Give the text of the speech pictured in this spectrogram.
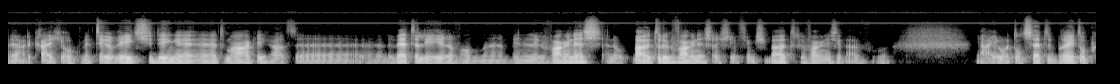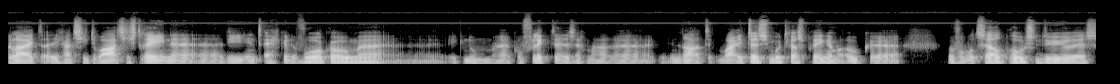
ja, dan krijg je ook met theoretische dingen eh, te maken. Je gaat de wetten leren van binnen de gevangenis en ook buiten de gevangenis, als je een functie buiten de gevangenis gaat uitvoeren. Ja, je wordt ontzettend breed opgeleid. Eh, je gaat situaties trainen eh, die in het echt kunnen voorkomen. Eh, ik noem conflicten, zeg maar, inderdaad, waar je tussen moet gaan springen, maar ook bijvoorbeeld celprocedures.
